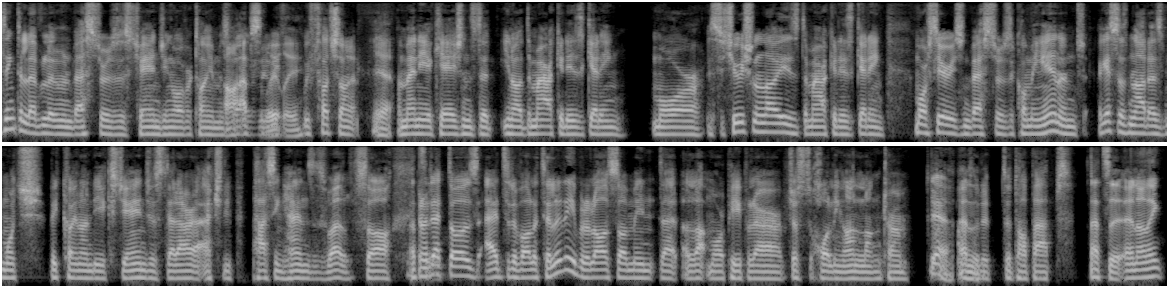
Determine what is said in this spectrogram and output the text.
think the level of investors is changing over time as Oh, well. absolutely. We've, we've touched on it Yeah. on many occasions that, you know, the market is getting more institutionalized. The market is getting more serious investors are coming in. And I guess there's not as much Bitcoin on the exchanges that are actually passing hands as well. So you know, that does add to the volatility, but it also means that a lot more people are just holding on long term. Yeah, and- the, the top apps. That's it. And I think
